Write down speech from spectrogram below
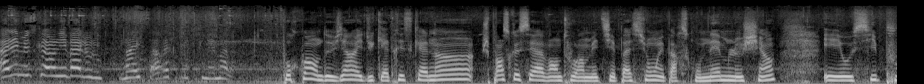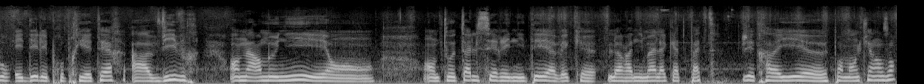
Allez muscle, on y va loulou. Nice, arrête ton cinéma là. Pourquoi on devient éducatrice canin. Je pense que c'est avant tout un métier passion et parce qu'on aime le chien. Et aussi pour aider les propriétaires à vivre en harmonie et en, totale sérénité avec euh, leur animal à quatre pattes. J'ai travaillé euh, pendant 15 ans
